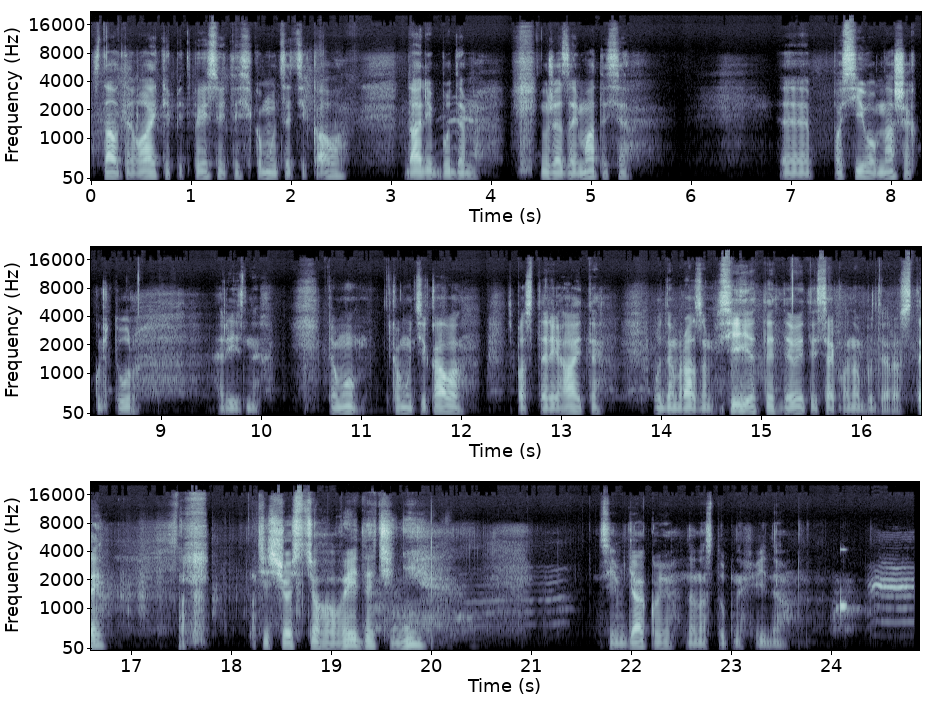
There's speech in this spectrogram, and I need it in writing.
Ставте лайки, підписуйтесь, кому це цікаво. Далі будемо вже займатися е, посівом наших культур різних. Тому, кому цікаво, спостерігайте. Будемо разом сіяти, дивитися, як воно буде рости. Чи щось з цього вийде, чи ні. Всім дякую, до наступних відео.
